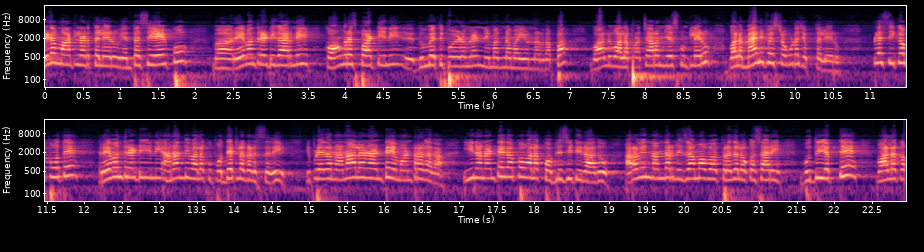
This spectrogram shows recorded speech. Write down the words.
ఏడ మాట్లాడతలేరు? ఎంతసేపు రేవంత్ రెడ్డి గారిని కాంగ్రెస్ పార్టీని దుమ్మెత్తిపోయడంలో నిమగ్నమై ఉన్నారు తప్ప వాళ్ళు వాళ్ళ ప్రచారం చేసుకుంటలేరు వాళ్ళ మేనిఫెస్టో కూడా చెప్తలేరు. ప్లస్ ఇకపోతే రేవంత్ రెడ్డిని అనంది వాళ్ళకు పొద్దెట్లా గడుస్తుంది ఇప్పుడు ఏదైనా అనాలని అంటే ఏమంటారు కదా. ఈయనంటే తప్ప వాళ్ళకి పబ్లిసిటీ రాదు. అరవింద్ అందరు నిజామాబాద్ ప్రజలు ఒకసారి బుద్ధి చెప్తే వాళ్ళకు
